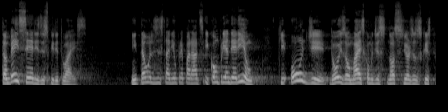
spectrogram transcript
também seres espirituais. Então eles estariam preparados e compreenderiam que onde dois ou mais, como diz nosso Senhor Jesus Cristo,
